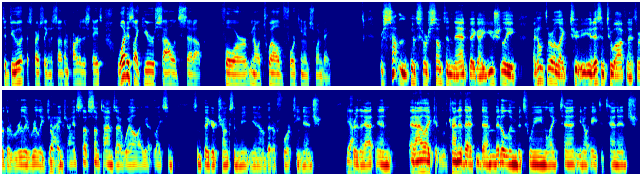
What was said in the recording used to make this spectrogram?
to do it, especially in the southern part of the states. What is like your solid setup for you know a 12, 14 inch swim bait? For something for something that big, I usually I don't throw like too. It isn't too often. I throw the really really giant giant stuff. Sometimes I will. I got like some some bigger chunks of meat, you know, that are 14 inch Yeah. for that, and and I like kind of that that middle in between, like 10, you know, eight to 10 inch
